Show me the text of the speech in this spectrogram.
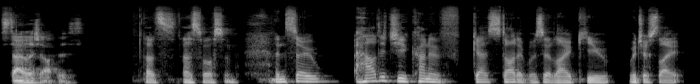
stylish office. That's that's awesome. And so how did you kind of get started? Was it like you were just like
